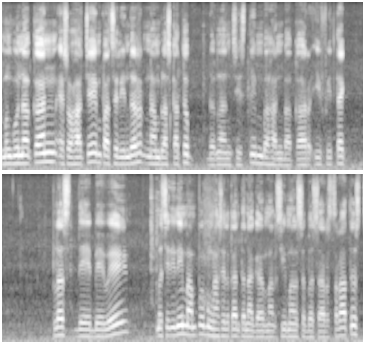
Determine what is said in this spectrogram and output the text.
Menggunakan SOHC 4 silinder 16 katup dengan sistem bahan bakar EVTEC plus DBW Mesin ini mampu menghasilkan tenaga maksimal sebesar 120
